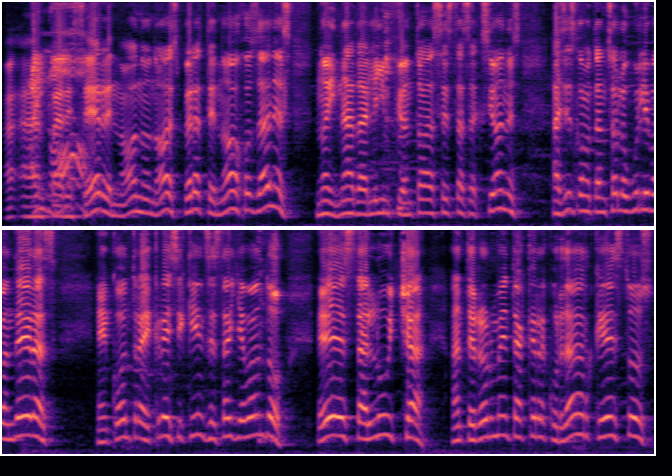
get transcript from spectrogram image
A- al no. parecer, no, no, no, espérate, no, Jos Daniels, no hay nada limpio en todas estas acciones. Así es como tan solo Willy Banderas en contra de Crazy King se está llevando esta lucha. Anteriormente hay que recordar que estos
